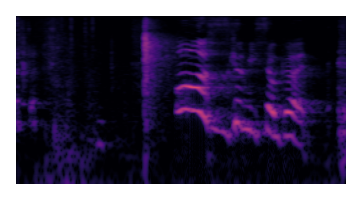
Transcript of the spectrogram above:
oh, this is gonna be so good.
